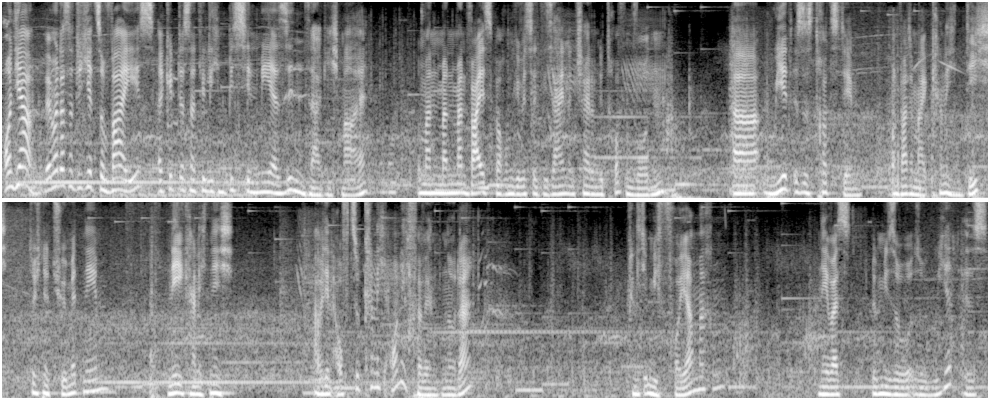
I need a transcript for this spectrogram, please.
Und ja, wenn man das natürlich jetzt so weiß, ergibt das natürlich ein bisschen mehr Sinn, sag ich mal. Und man, man, man weiß, warum gewisse Designentscheidungen getroffen wurden. Äh, weird ist es trotzdem. Und warte mal, kann ich dich durch eine Tür mitnehmen? Nee, kann ich nicht. Aber den Aufzug kann ich auch nicht verwenden, oder? Kann ich irgendwie Feuer machen? Nee, weil es irgendwie so, so weird ist.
